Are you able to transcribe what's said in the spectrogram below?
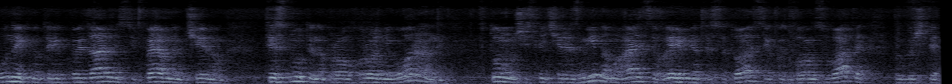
уникнути відповідальності, певним чином тиснути на правоохоронні органи, в тому числі через ЗМІ, намагається вирівняти ситуацію, якось балансувати, вибачте,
